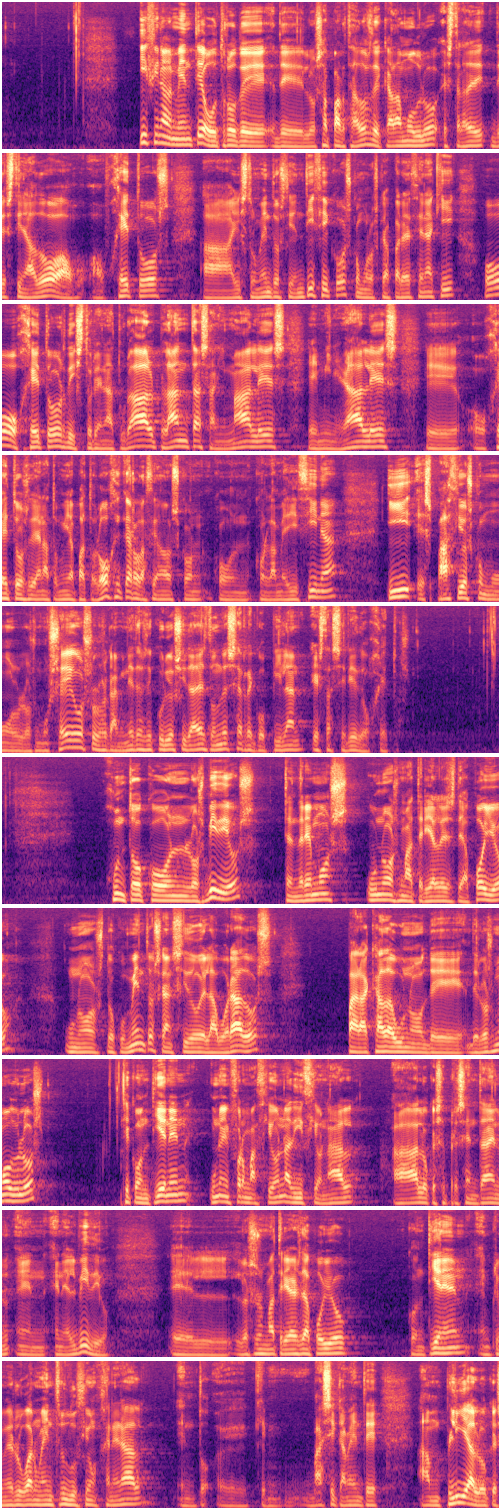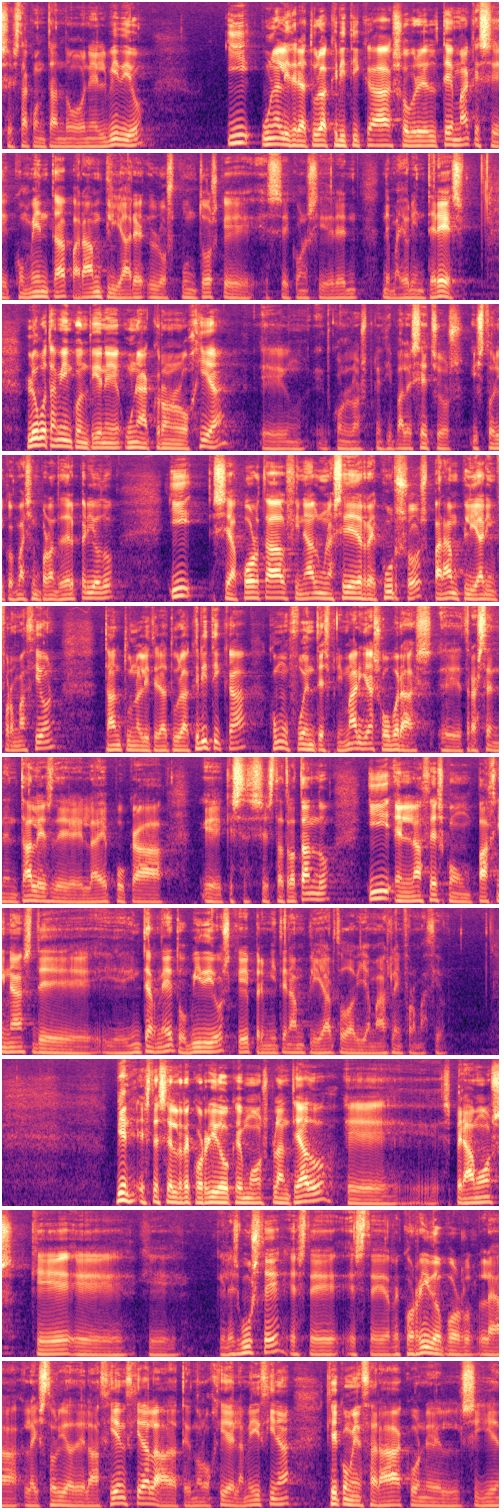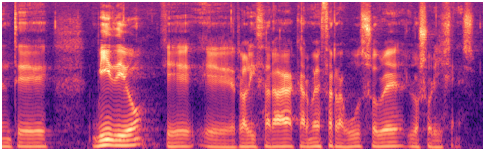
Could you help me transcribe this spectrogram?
Y finalmente, otro de, los apartados de cada módulo estará destinado a, objetos, a instrumentos científicos, como los que aparecen aquí, o objetos de historia natural, plantas, animales, eh, minerales, eh, objetos de anatomía patológica relacionados con la medicina, y espacios como los museos o los gabinetes de curiosidades donde se recopilan esta serie de objetos. Junto con los vídeos tendremos unos materiales de apoyo, unos documentos que han sido elaborados para cada uno de, los módulos que contienen una información adicional a lo que se presenta en, el vídeo. esos materiales de apoyo contienen, en primer lugar, una introducción general, eh, que básicamente amplía lo que se está contando en el vídeo, y una literatura crítica sobre el tema que se comenta para ampliar los puntos que se consideren de mayor interés. Luego también contiene una cronología eh, con los principales hechos históricos más importantes del periodo y se aporta al final una serie de recursos para ampliar información, tanto una literatura crítica como fuentes primarias, obras eh, trascendentales de la época eh, que se, está tratando y enlaces con páginas de internet o vídeos que permiten ampliar todavía más la información. Bien, este es el recorrido que hemos planteado. esperamos que, les guste este, este recorrido por la, historia de la ciencia, la tecnología y la medicina, que comenzará con el siguiente vídeo que eh, realizará Carmel Ferragut sobre los orígenes.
